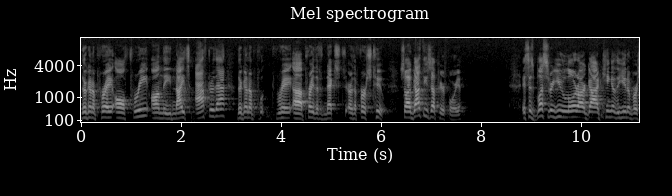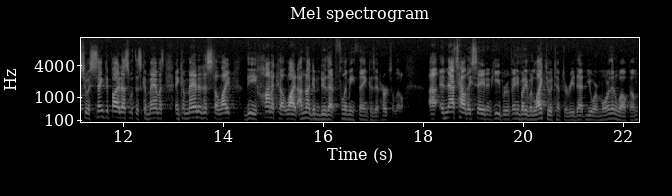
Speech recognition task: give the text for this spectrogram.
they're going to pray all three. On the nights after that, they're going to pray, uh, pray the next or the first two. So, I've got these up here for you. It says, Blessed are you, Lord our God, King of the universe, who has sanctified us with his commandments and commanded us to light the Hanukkah light. I'm not going to do that flimmy thing because it hurts a little. Uh, and that's how they say it in Hebrew. If anybody would like to attempt to read that, you are more than welcome.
